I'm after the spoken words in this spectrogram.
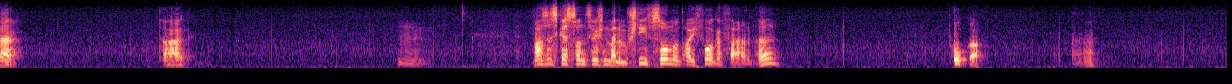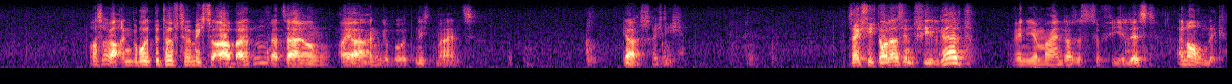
Tag. Tag. Hm. Was ist gestern zwischen meinem Stiefsohn und euch vorgefahren, hä? Poker. Was euer Angebot betrifft, für mich zu arbeiten? Verzeihung, euer Angebot, nicht meins. Ja, ist richtig. 60 Dollar sind viel Geld. Wenn ihr meint, dass es zu viel ist. Ein Augenblick.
